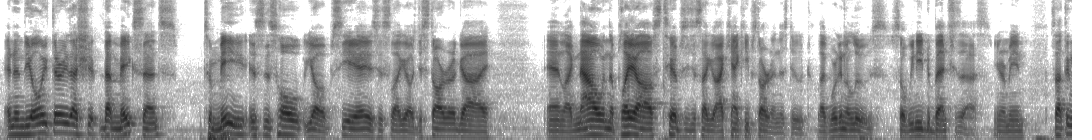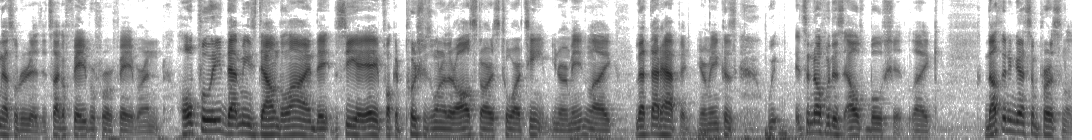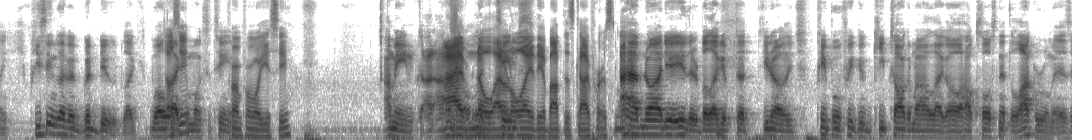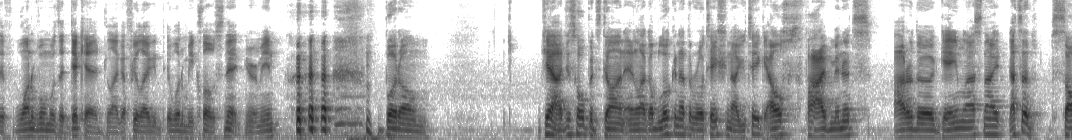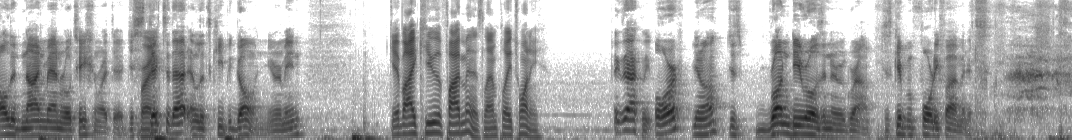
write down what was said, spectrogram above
And then the only theory that shit that makes sense to me is this whole yo CAA is just like yo just started a guy, and like now in the playoffs Tibbs is just like yo I can't keep starting this dude like we're gonna lose so we need to bench his ass. You know what I mean? So I think that's what it is. It's like a favor for a favor, and hopefully that means down the line they the CAA fucking pushes one of their all stars to our team. You know what I mean? Like let that happen. You know what I mean? Because we it's enough with this elf bullshit. Like nothing against him personally. He seems like a good dude, like well liked amongst the team. From from what you see. I mean, I, I, don't I have know, no, like, I don't know anything about this guy personally. I have no idea either. But like, if the you know people, if we could keep talking about like oh how close knit the locker room is, if one of them was a dickhead, like I feel like it wouldn't be close knit. You know what I mean? but um, yeah, I just hope it's done. And like I'm looking at the rotation now. You take Elf's five minutes out of the game last night. That's a solid nine man rotation right there. Just Right. stick to that and let's keep it going. You know what I mean? Give IQ the five minutes. Let him play twenty. Exactly. Or, you know, just run D Rose into the ground. Just give him 45 minutes.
